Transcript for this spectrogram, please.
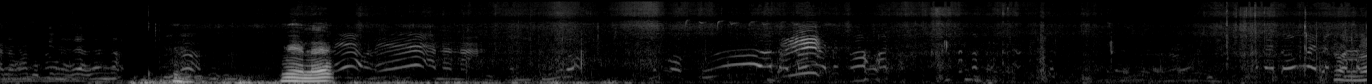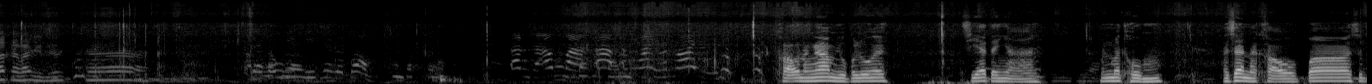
อันนั้นบุกิ นอะไรแล้วเนาะแม่นแล้วเขานางงามอยู่ปะลุงเอ้ยเสียแต่หยามันมาถมอาจารย์นะเขาป้าสุด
